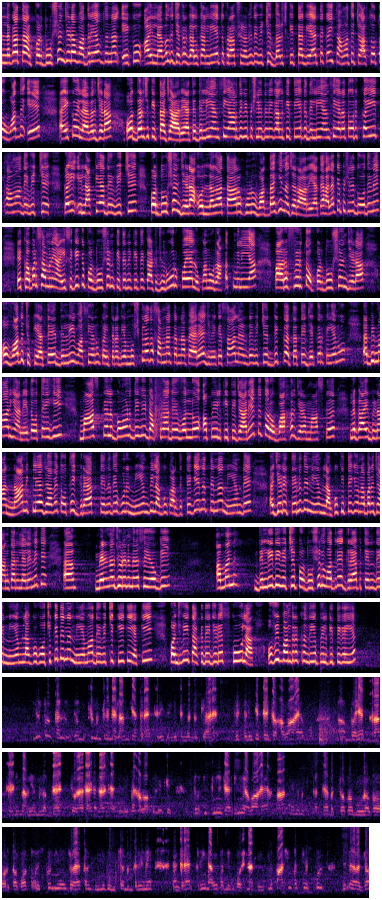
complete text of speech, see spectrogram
ਲਗਾਤਾਰ ਪ੍ਰਦੂਸ਼ਣ ਜਿਹੜਾ ਵੱਧ ਰਿਹਾ ਉਸ ਨਾਲ ਇੱਕ ਆਈ ਲੈਵਲ ਦੀ ਜੇਕਰ ਗੱਲ ਕਰ ਲਈਏ ਤਾਂ ਖਰਾਬ ਸ਼੍ਰੇਣੀ ਦੇ ਵਿੱਚ ਦਰਜ ਕੀਤਾ ਗਿਆ ਹੈ ਤੇ ਕਈ ਥਾਵਾਂ ਤੇ 400 ਤੋਂ ਵੱਧ ਇਹ ਇੱਕੋ ਹੀ ਲੈਵਲ ਜਿਹੜਾ ਉਹ ਦਰਜ ਕੀਤਾ ਜਾ ਰਿਹਾ ਹੈ। ਤੇ ਦਿੱਲੀ ਐਨਸੀਆਰ ਦੀ ਵੀ ਪਿਛਲੇ ਦਿਨੇ ਗੱਲ ਕੀਤੀ ਹੈ ਕਿ ਦਿੱਲੀ ਐਨਸੀਆਰ ਤੋਂ ਕਈ ਥਾਵਾਂ ਦੇ ਵਿੱਚ, ਕਈ ਇਲਾਕਿਆਂ ਦੇ ਵਿੱਚ ਪ੍ਰਦੂਸ਼ਣ ਜਿਹੜਾ ਉਹ ਲਗਾਤਾਰ ਹੁਣ ਵੱਧਦਾ ਹੀ ਨਜ਼ਰ ਆ ਰਿਹਾ ਤੇ ਹਾਲਾਂਕਿ ਪਿਛਲੇ 2 ਦਿਨ ਇਹ ਖਬਰ ਸਾਹਮਣੇ ਆਈ ਸੀਗੀ ਕਿ ਪ੍ਰਦੂਸ਼ਣ ਕਿਤੇ ਨਾ ਕਿਤੇ ਘਟ ਜ਼ਰੂਰ ਹੋਇਆ, ਲੋਕਾਂ ਨੂੰ ਰਾਹਤ ਮਿਲੀ ਆ, ਪਰ ਫਿਰ ਤੋਂ ਪ੍ਰਦੂਸ਼ਣ ਜਿਹੜਾ ਉਹ ਵੱਧ ਚੁੱਕਿਆ ਤੇ ਦਿੱਲੀ ਵਾਸੀਆਂ ਨੂੰ ਕਈ ਤਰ੍ਹਾਂ ਦੀਆਂ ਮੁਸ਼ਕਲਾਂ ਦਾ ਸਾਹਮਣਾ ਕਰਨਾ ਪੈ ਰਿਹਾ ਜਿਵੇਂ ਕਿ ਸਾਹ ਲੈਣ ਦੇ ਵਿੱਚ ਦਿੱਕਤ ਅਤੇ ਜੇਕਰ ਕਈਆਂ ਨੂੰ ਬਿਮਾਰੀਆਂ ਨੇ, ਤਾਂ ਉੱਥੇ ਹੀ ਮਾਸਕ ਲਗਾਉਣ ਦੀ ਵੀ ਡਾਕਟਰਾਂ ਦੇ ਵੱਲੋਂ ਅਪੀਲ ਕੀਤੀ ਜਾ ਰਹੀ ਹੈ ਕਿ ਘਰੋਂ ਬਾਹਰ ਜਿਹੜਾ ਮਾਸਕ ਲਗਾਏ ਬਿਨਾ ਨਾ ਨਿਕਲਿਆ ਜਾਵੇ, ਤਾਂ ਉੱਥੇ ਗ੍ਰੈਪ 3 ਦੇ ਹੁਣ ਨਿਯਮ ਵੀ ਲਾਗੂ ਕਰ ਦਿੱਤੇ ਗਏ ਨੇ। ਤਿੰਨਾਂ ਨਿਯਮ ਦੇ ਜਿਹੜੇ ਤਿੰਨ ਦੇ ਨਿਯਮ ਲਾਗੂ ਕੀਤੇ ਗਏ, ਉਹਨਾਂ ਬਾਰੇ ਜਾਣਕਾਰੀ ਲੈ ਲੈਣੇ ਕਿ ਮੇਰੇ ਨਾਲ ਜੁੜੇ ਨੇ ਮੇਰੇ ਸਹਿਯੋਗੀ ਅਮਨ ਦਿੱਲੀ ਦੇ ਵਿੱਚ ਪ੍ਰਦੂਸ਼ਣ ਵੱਧ ਰਿਹਾ ਗ੍ਰੈਪ 3 ਦੇ ਨਿਯਮ ਲਾਗੂ ਹੋ ਚੁੱਕੇ ਤੇ ਇਹਨਾਂ ਨਿਯਮਾਂ ਦੇ ਵਿੱਚ ਕੀ ਕੀ ਹੈ ਕਿ ਪੰਜਵੀਂ ਤੱਕ ਦੇ ਜਿਹੜੇ ਸਕੂਲ ਆ ਉਹ ਵੀ ਬੰਦ ਰੱਖਣ ਦੀ ਅਪੀਲ ਕੀਤੀ ਗਈ ਹੈ बिल्कुल कल जो मुख्यमंत्री ने ऐलान किया ग्रैप थ्री दिल्ली के अंदर लग गया है जिस तरीके से जो हवा है वो अ, बेहद खराब श्रेणी में आ गई है मतलब रेड जो है रेड अलर्ट है दिल्ली में हवा को लेके तो इतनी जहरीली हवा है सांस लेने में दिक्कत है बच्चों को बूढ़ों को औरतों को तो इसके लिए जो है कल दिल्ली के मुख्यमंत्री ने ग्रैप थ्री लागू करने की घोषणा की इसमें पांचवी तक के स्कूल अ, जो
